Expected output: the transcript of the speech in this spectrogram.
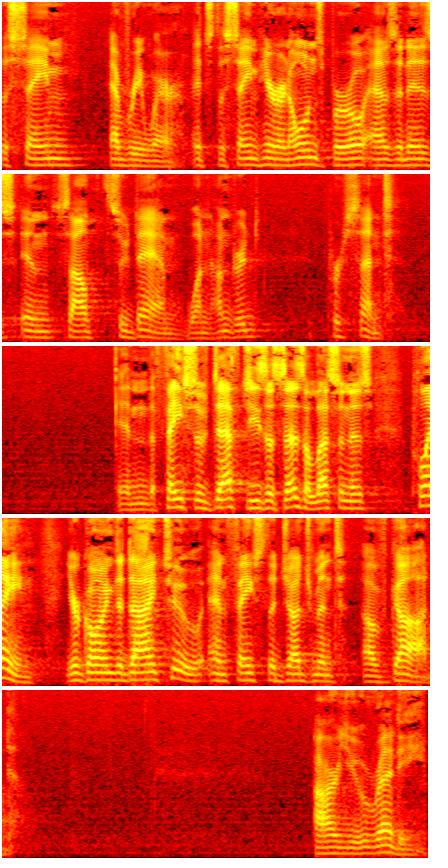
the same everywhere. It's the same here in Owensboro as it is in South Sudan 100%. In the face of death, Jesus says the lesson is plain. You're going to die too and face the judgment of God. Are you ready?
